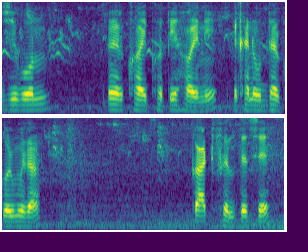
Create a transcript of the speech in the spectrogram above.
জীবন জীবনের ক্ষয়ক্ষতি হয়নি। এখানে উদ্ধারকর্মীরা কাঠ ফেলতেছে।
